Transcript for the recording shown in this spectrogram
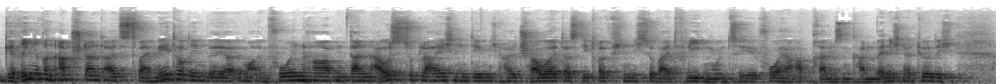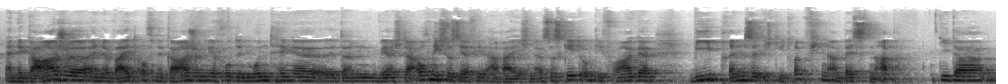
geringeren Abstand als zwei Meter, den wir ja immer empfohlen haben, dann auszugleichen, indem ich halt schaue, dass die Tröpfchen nicht so weit fliegen und sie vorher abbremsen kann. Wenn ich natürlich eine Gage, eine weit offene Gage mir vor den Mund hänge, äh, dann werde ich da auch nicht so sehr viel erreichen. Also es geht um die Frage, wie bremse ich die Tröpfchen am besten ab, die da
